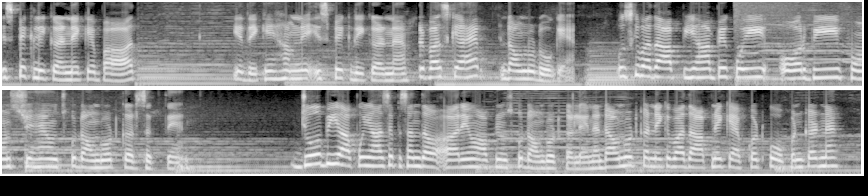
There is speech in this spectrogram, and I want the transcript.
इस पर क्लिक करने के बाद, ये देखें, हमने इस पर क्लिक करना है। मेरे पास क्या है? डाउनलोड हो गए हैं। उसके बाद आप यहाँ पे कोई और भी फ़ोन्स जो हैं, उसको डाउनलोड कर सकते हैं। जो भी आपको यहाँ से पसंद आ रहे हो, आपने उसको डाउनलोड कर लेना है। डाउनलोड करने के बाद आपने कैपकट को ओपन करना है।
